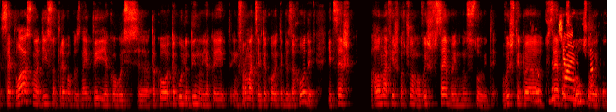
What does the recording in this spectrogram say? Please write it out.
це класно. Дійсно, треба знайти якогось е, такого таку людину, яка інформація від якої тобі заходить, і це ж головна фішка в чому? Ви ж в себе інвестуєте. Ви ж типу Ну, в себе вкручуєте,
